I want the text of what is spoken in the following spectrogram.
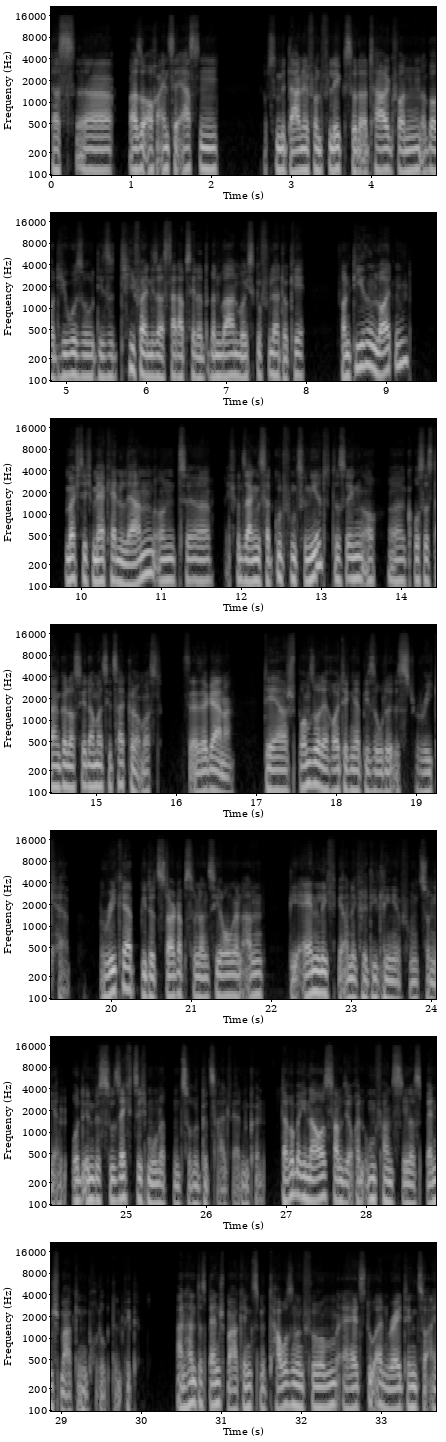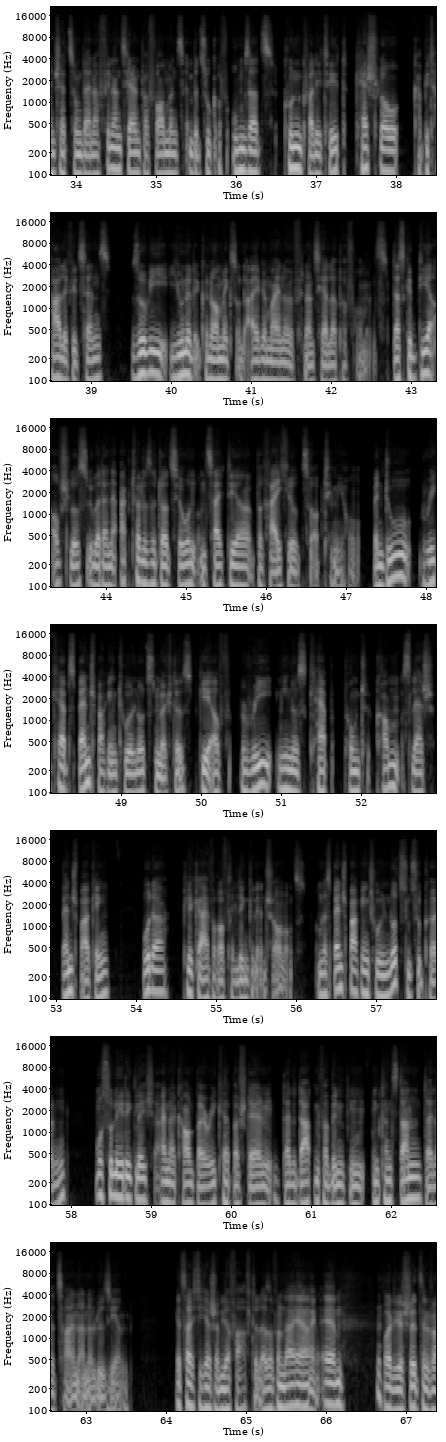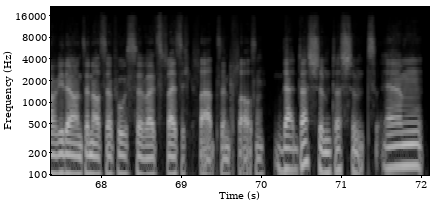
das äh, war so auch eins der ersten, ob so mit Daniel von Flix oder Tarek von About You, so diese tiefer in dieser Startup-Szene drin waren, wo ich das Gefühl hatte, okay, von diesen Leuten möchte ich mehr kennenlernen und äh, ich würde sagen, das hat gut funktioniert. Deswegen auch äh, großes Danke, dass du dir damals die Zeit genommen hast. Sehr, sehr gerne. Der Sponsor der heutigen Episode ist Recap. Recap bietet Startups Finanzierungen an, die ähnlich wie eine Kreditlinie funktionieren und in bis zu 60 Monaten zurückgezahlt werden können. Darüber hinaus haben sie auch ein umfassendes Benchmarking-Produkt entwickelt. Anhand des Benchmarkings mit tausenden Firmen erhältst du ein Rating zur Einschätzung deiner finanziellen Performance in Bezug auf Umsatz, Kundenqualität, Cashflow, Kapitaleffizienz sowie Unit Economics und allgemeine finanzielle Performance. Das gibt dir Aufschluss über deine aktuelle Situation und zeigt dir Bereiche zur Optimierung. Wenn du Recaps Benchmarking Tool nutzen möchtest, geh auf re-cap.com/benchmarking oder klicke einfach auf den Link in den Show Notes. Um das Benchmarking Tool nutzen zu können, musst du lediglich einen Account bei Recap erstellen, deine Daten verbinden und kannst dann deine Zahlen analysieren. Jetzt habe ich dich ja schon wieder verhaftet, also von daher ähm, und wir schwitzen schon wieder und sind aus der Puste, weil es 30 Grad sind draußen. Da, das stimmt, das stimmt. Ähm,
